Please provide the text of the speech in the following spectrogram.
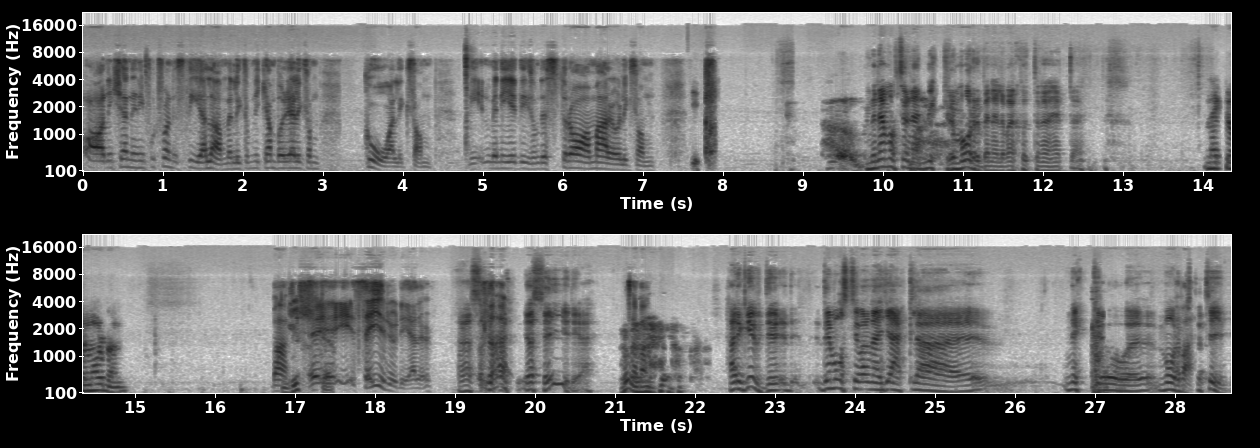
ah, ni känner ni är fortfarande stela men liksom ni kan börja liksom gå liksom. Men ni, är liksom, det stramar och liksom, Men där måste den här Necromorben, eller vad sjutton den hette. Necromorben. bara, Just det. eh, eh, säger du det eller? Ja, Jag, säger- jag säger ju det. Bara, Herregud, det, det måste ju vara den här jäkla eh, Necro-morgstatyn.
